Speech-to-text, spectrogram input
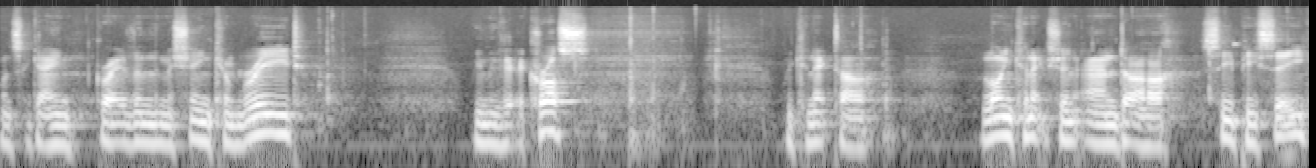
Once again, greater than the machine can read. We move it across. We connect our line connection and our CPC.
